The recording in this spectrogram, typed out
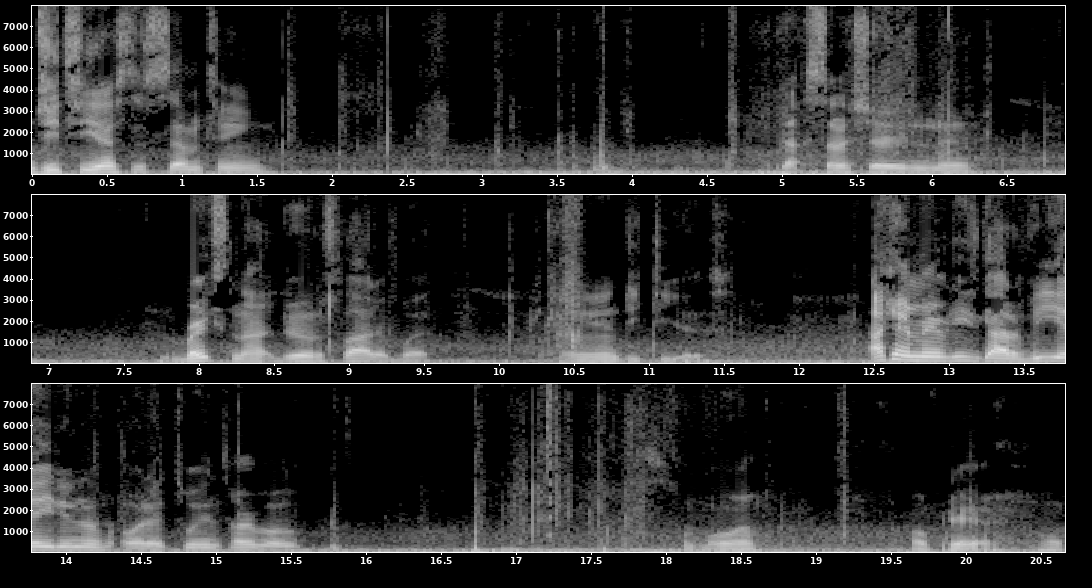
GTS is 17. Got sunshade in there. Brakes not drilled or slotted, but Cayenne GTS. I can't remember if these got a V8 in them or the twin turbo more over there. Oh,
